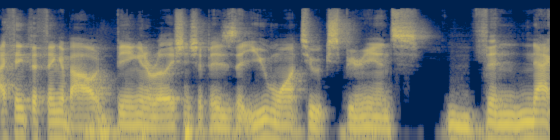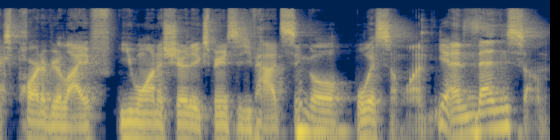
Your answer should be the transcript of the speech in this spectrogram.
I think the thing about being in a relationship is that you want to experience the next part of your life. You want to share the experiences you've had single with someone, Yes. and then some.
